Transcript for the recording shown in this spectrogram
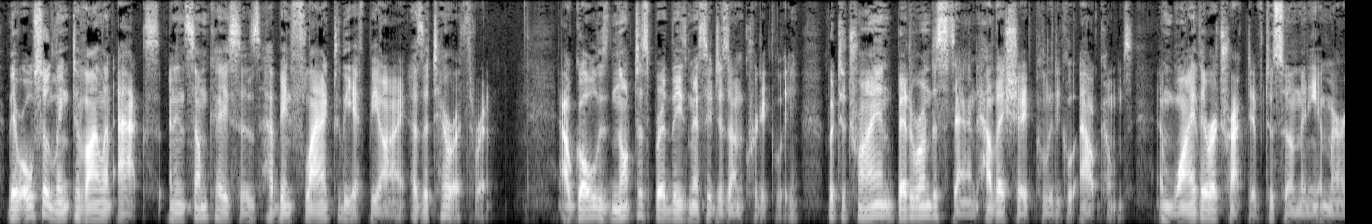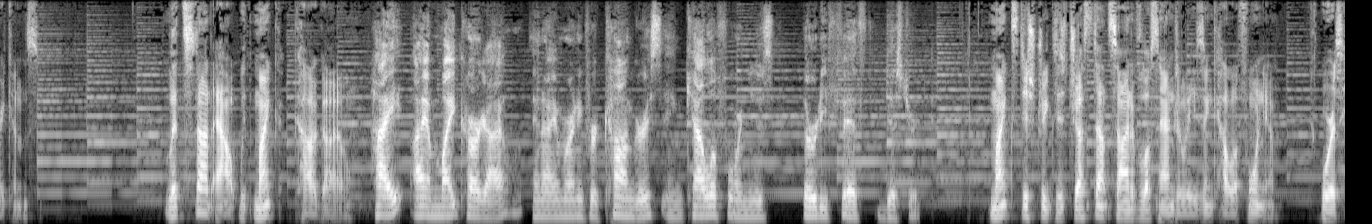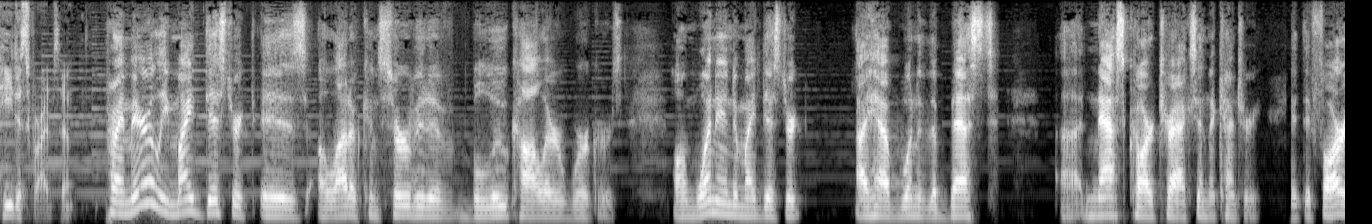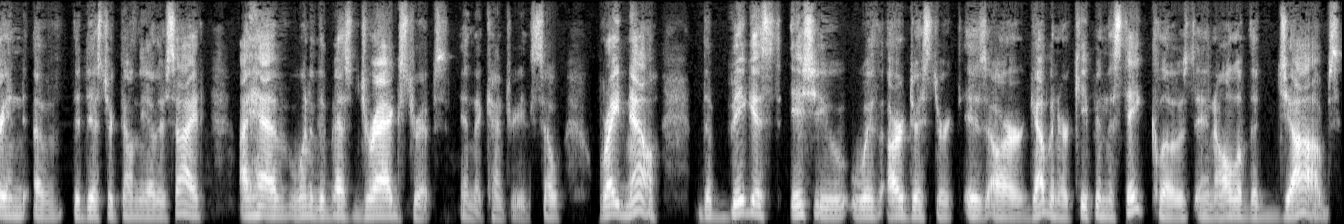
they're also linked to violent acts and in some cases have been flagged to the FBI as a terror threat. Our goal is not to spread these messages uncritically, but to try and better understand how they shape political outcomes and why they're attractive to so many Americans. Let's start out with Mike Cargile. Hi, I am Mike Cargile, and I am running for Congress in California's 35th District. Mike's district is just outside of Los Angeles in California, or as he describes it, primarily my district is a lot of conservative blue collar workers. On one end of my district, I have one of the best uh, NASCAR tracks in the country. At the far end of the district on the other side, I have one of the best drag strips in the country. So, right now, the biggest issue with our district is our governor keeping the state closed and all of the jobs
